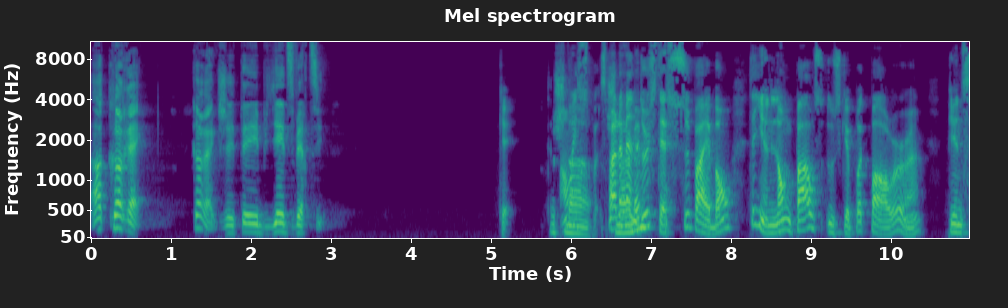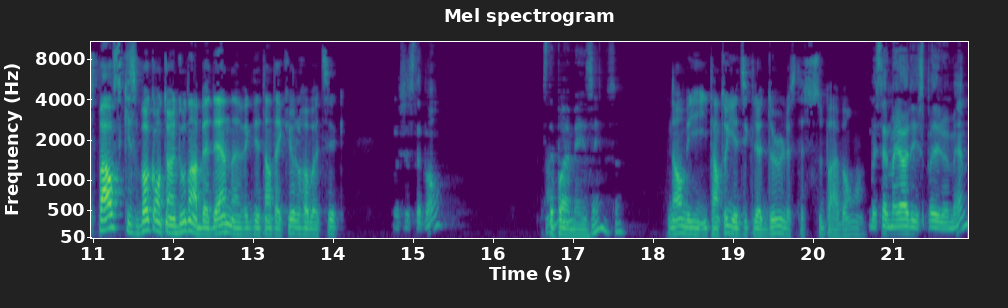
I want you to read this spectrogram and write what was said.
Ah correct. Correct, j'ai été bien diverti. Ouais, la Spider-Man même- 2, c'était super bon. Tu sais, il y a une longue passe où il n'y a pas de power, hein. Puis il y a une passe qui se bat contre un dos dans Beden avec des tentacules robotiques. Ouais, Ça c'était bon. C'était pas amazing, ça. Non, mais il- tantôt, il a dit que le 2, là, c'était super bon. hein. Mais c'est le meilleur des Spider-Man.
